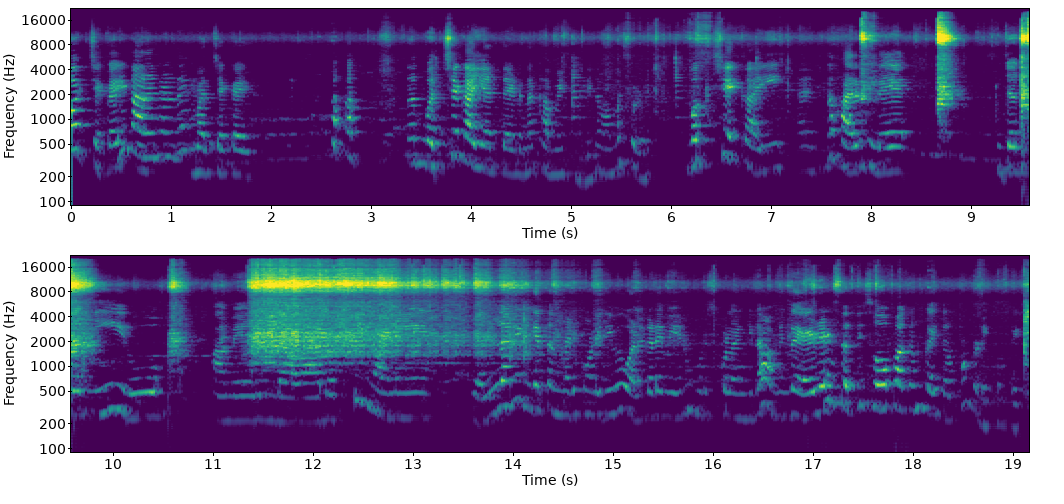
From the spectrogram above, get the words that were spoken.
ಮಚ್ಚೆಕಾಯಿ ನಾನೇನು ಹೇಳ್ದೆ? ಮಚ್ಚೆಕಾಯಿ ನಾನು ಮಚ್ಚೆಕಾಯಿ ಅಂತ ಹೇಳಿ ನಾ ಕಮೆಂಟ್ ಮಾಡಿ ನಮ್ಮಮ್ಮ ಸುಳ್ಳು. ಮಗ್ಚೆಕಾಯಿ ಅಂತ ಹರಳೆ ಜಗ್ಗ ನೀರು ಆಮೇಲಿಂದ ರೊಟ್ಟಿ ಮಣೆ ಎಲ್ಲನೂ ಹಿಂಗೆ ತಂದು ಮಾಡಿಕೊಂಡಿದ್ದೀವಿ ಒಳಗಡೆ ಏನು ಮುಡಿಸ್ಕೊಳಂಗಿಲ್ಲ ಆಮೇಲೆ ಎರಡೆರಡು ಸತಿ ಸೋಪ್ ಹಾಕೊಂಡು ಕೈ ತೊಳ್ಕೊಂಡು ಹೊಡಿಕೊಬೇಕು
